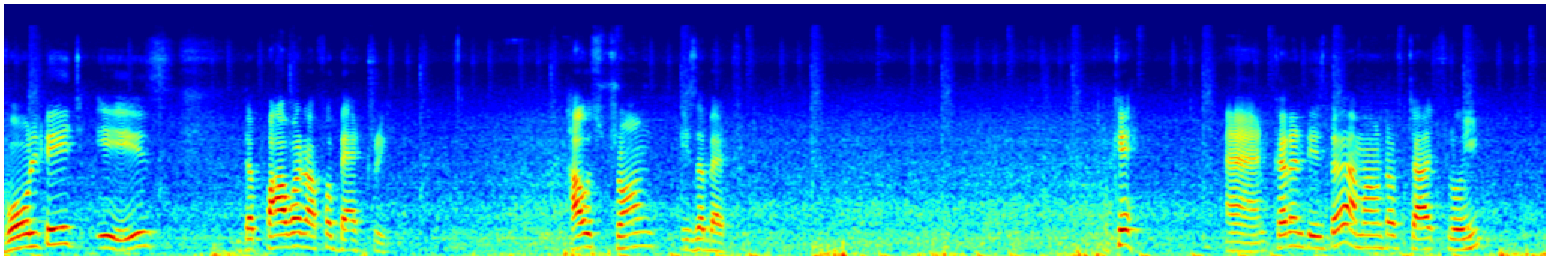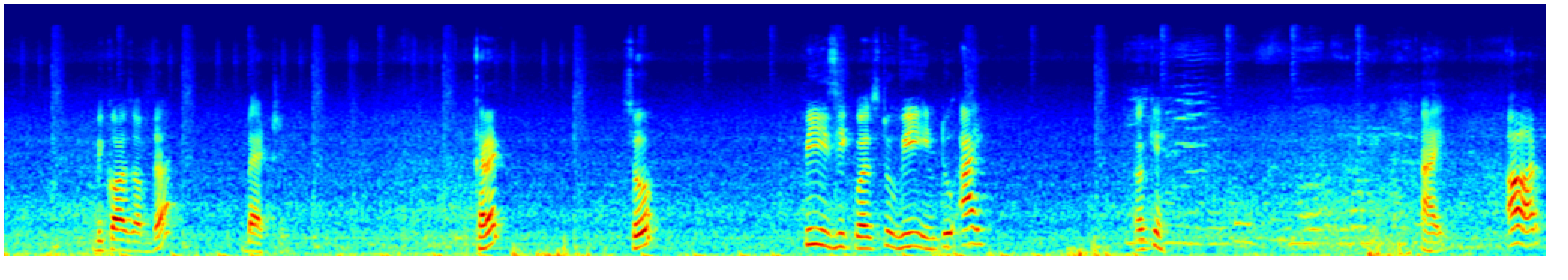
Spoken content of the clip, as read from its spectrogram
What is voltage? Voltage is the power of a battery. How strong is a battery? Okay, and current is the amount of charge flowing because of the battery. Correct? So, P is equals to V into I. Okay. I or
